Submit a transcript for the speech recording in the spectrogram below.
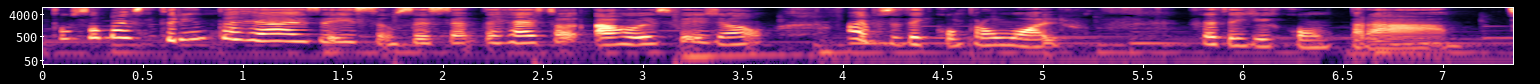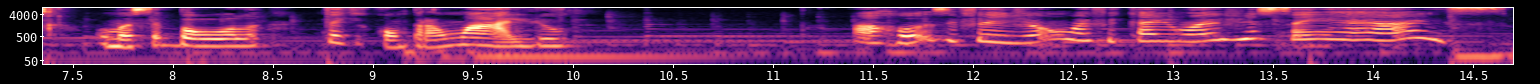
Então são mais 30 reais aí, são 60 reais só arroz e feijão. Aí você tem que comprar um óleo, você tem que comprar uma cebola, tem que comprar um alho. Arroz e feijão vai ficar em mais de 100 reais.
